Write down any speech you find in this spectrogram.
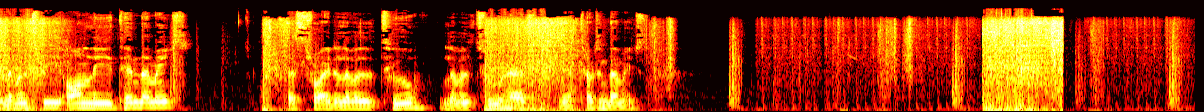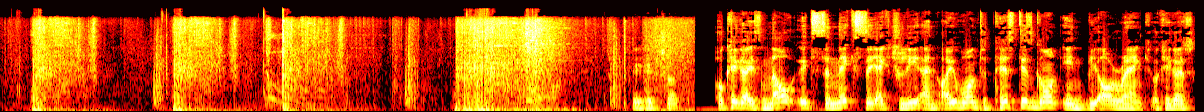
Level 3 only 10 damage. Let's try the level 2. Level 2 has yeah, 13 damage. headshot. Okay guys, now it's the next day actually and I want to test this gun in BR rank. Okay guys,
